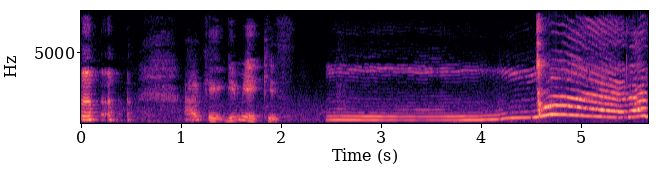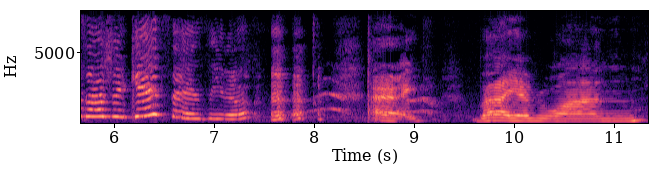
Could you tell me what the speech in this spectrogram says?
you. okay, give me a kiss. That's how she kisses, you know. All right. Bye, everyone.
